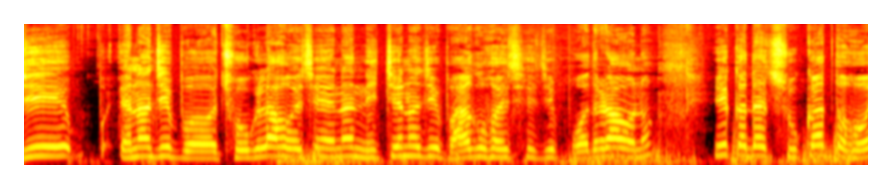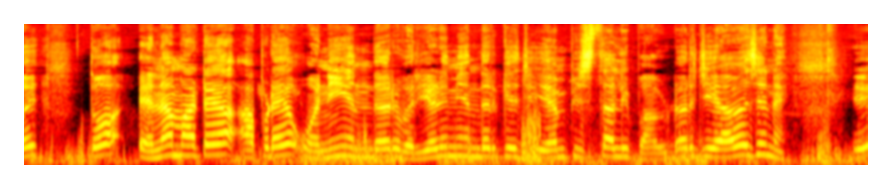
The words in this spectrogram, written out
જે એના જે છોગલા હોય છે, એના નીચેનો જે ભાગ હોય છે, જે પોદડાઓનો, એ કદાચ સુકાતો હોય, તો એના માટે આપણે ઓની અંદર, વરિયાળીની અંદર કે જે એમ પિસ્તાલીસ પાવડર જે આવે છે ને, એ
